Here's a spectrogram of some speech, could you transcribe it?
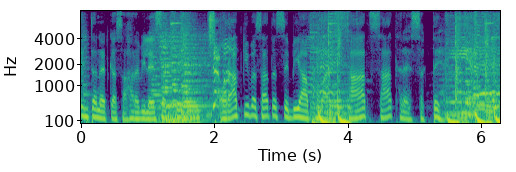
इंटरनेट का सहारा भी ले सकते हैं और आपकी वसात से भी आप हमारे साथ साथ रह सकते हैं।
